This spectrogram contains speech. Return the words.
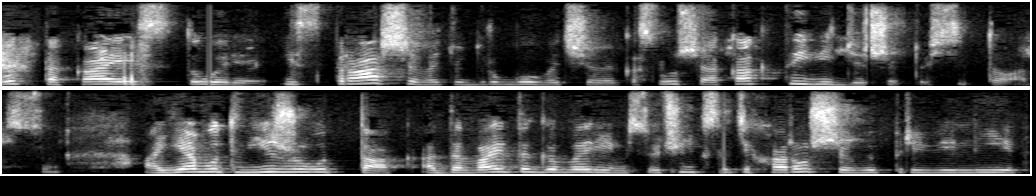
вот такая история. И спрашивать у другого человека, слушай, а как ты видишь эту ситуацию? А я вот вижу вот так, а давай договоримся. Очень, кстати, хорошие вы привели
